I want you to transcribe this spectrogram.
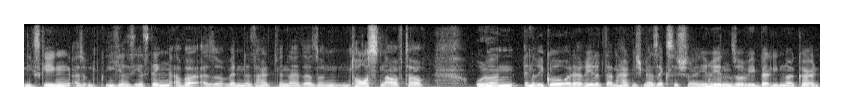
nichts gegen, also nicht, dass sie jetzt denken, aber also wenn das halt, wenn da, da so ein, ein Thorsten auftaucht oder ein Enrico, oder redet dann halt nicht mehr sächsisch, sondern die reden so wie Berlin-Neukölln.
